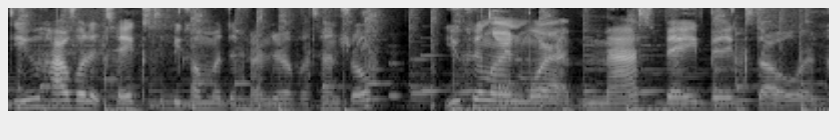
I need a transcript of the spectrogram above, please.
Do you have what it takes to become a defender of potential? You can learn more at massbaybigs.org.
